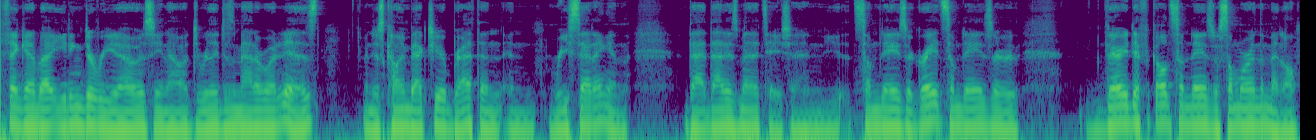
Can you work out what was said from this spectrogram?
thinking about eating doritos you know it really doesn't matter what it is and just coming back to your breath and, and resetting and that that is meditation. And you, some days are great some days are very difficult some days are somewhere in the middle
